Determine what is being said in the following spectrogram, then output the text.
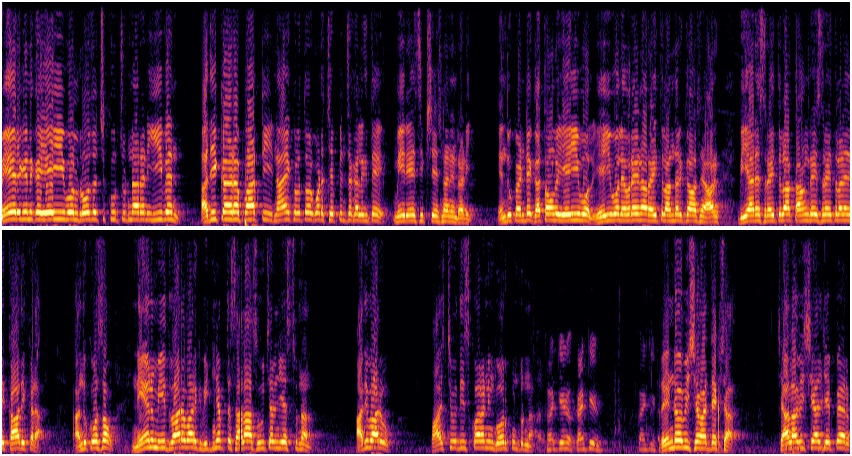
మేయర్ కనుక ఏఈఓలు రోజు వచ్చి కూర్చుంటున్నారని ఈవెన్ అధికార పార్టీ నాయకులతో కూడా చెప్పించగలిగితే మీరు ఏ శిక్ష చేసినా నేను రెడీ. ఎందుకంటే గతంలో ఏఈఓలు ఏఈఓలు ఎవరైనా రైతులు అందరికీ కావాల్సిన ఆర్ బీఆర్ఎస్ రైతులా కాంగ్రెస్ రైతులు అనేది కాదు ఇక్కడ. అందుకోసం నేను మీ ద్వారా వారికి విజ్ఞప్తి సలహా సూచన చేస్తున్నాను. అది వారు పాజిటివ్ తీసుకోవాలని నేను కోరుకుంటున్నా. రెండో విషయం అధ్యక్ష చాలా విషయాలు చెప్పారు.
